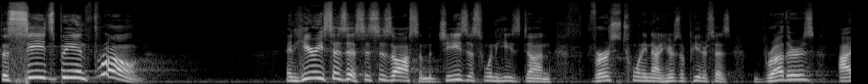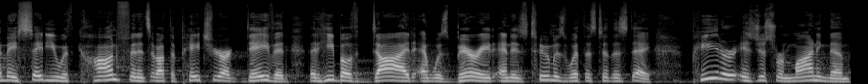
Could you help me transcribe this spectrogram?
The seed's being thrown. And here he says this this is awesome. Jesus, when he's done, verse 29, here's what Peter says Brothers, I may say to you with confidence about the patriarch David that he both died and was buried, and his tomb is with us to this day. Peter is just reminding them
